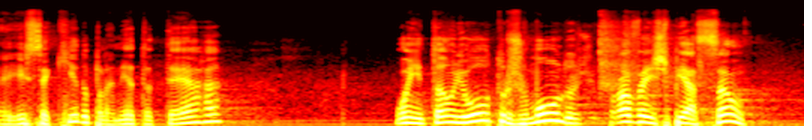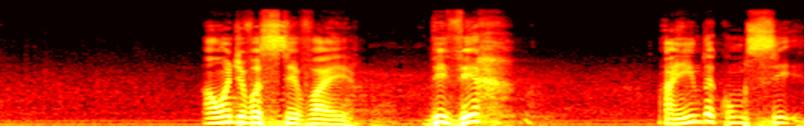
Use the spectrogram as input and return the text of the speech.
esse aqui do planeta Terra, ou então em outros mundos de prova e expiação, aonde você vai viver ainda como se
